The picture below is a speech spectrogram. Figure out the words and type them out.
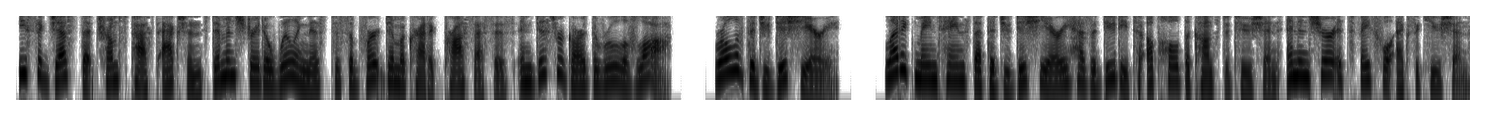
He suggests that Trump's past actions demonstrate a willingness to subvert democratic processes and disregard the rule of law. Role of the judiciary. Luttig maintains that the judiciary has a duty to uphold the Constitution and ensure its faithful execution.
